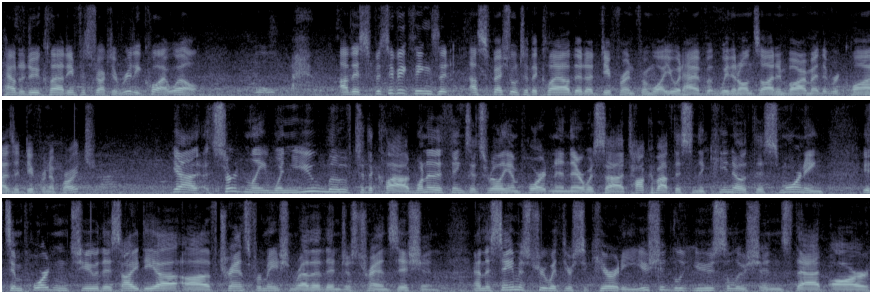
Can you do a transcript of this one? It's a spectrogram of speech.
how to do cloud infrastructure really quite. Well, Are there specific things that are special to the cloud that are different from what you would have with an on-site environment that requires a different approach? Yeah, certainly when you move to the cloud, one of the things that's really important, and there was uh, talk about this in the keynote this morning, it's important to this idea of transformation rather than just transition. And the same is true with your security. You should use solutions that are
